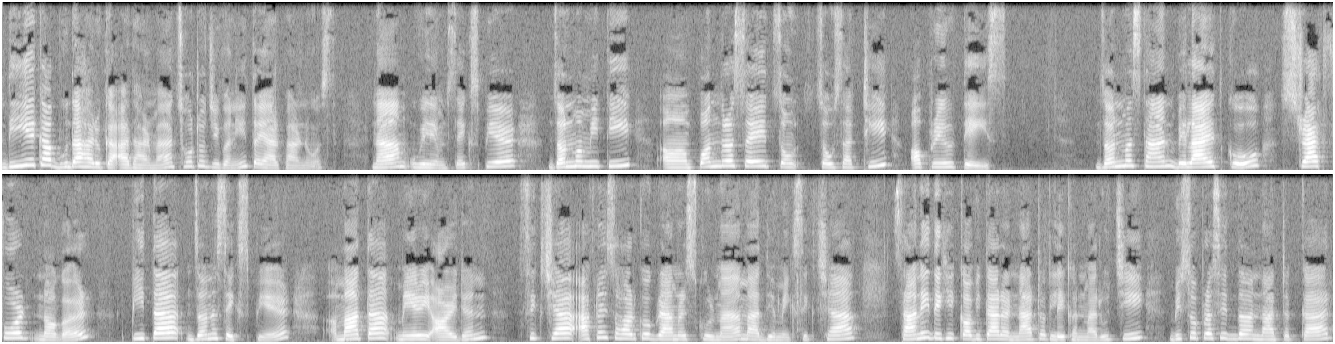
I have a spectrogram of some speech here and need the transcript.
दिइएका बुँदाहरूका आधारमा छोटो जीवनी तयार पार्नुहोस्। नाम विलियम सेक्सपियर जन्ममिति पन्ध्र सय चौ चौसाठी अप्रिल तेइस। जन्मस्थान बेलायतको स्ट्राटफोर्ड नगर पिता जन सेक्सपियर माता मेरी आर्डन शिक्षा आफ्नै सहरको ग्रामर स्कुलमा माध्यमिक शिक्षा सानैदेखि कविता र नाटक लेखनमा रुचि विश्वप्रसिद्ध नाटककार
